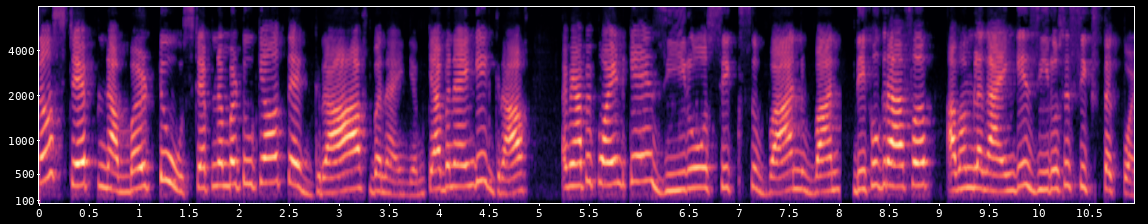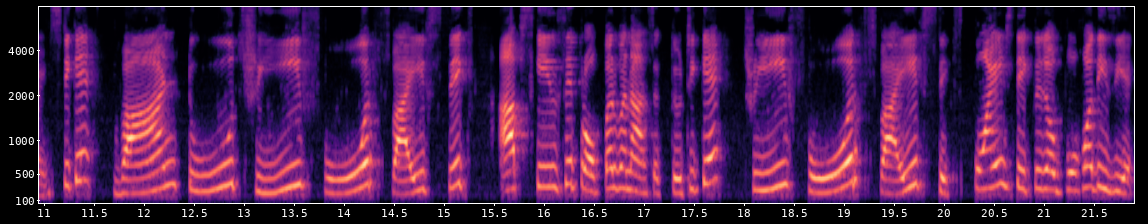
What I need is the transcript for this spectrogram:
Now step number two step number two क्या होता है? ग्राफ बनाएँगे हम। क्या बनाएँगे? ग्राफ अब यहाँ पे पॉइंट क्या है? ज़ीरो सिक्स वन वन देखो ग्राफ अब। अब हम लगाएँगे ज़ीरो से सिक्स तक पॉइंट्स ठीक है? One two three four five six आप स्केल से प्रॉपर बना सकते हो, ठीक है? Three four five six points देखते जाओ, बहुत इजी है।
